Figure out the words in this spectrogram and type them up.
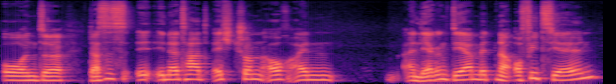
Und äh, das ist in der Tat echt schon auch ein, ein Lehrgang, der mit einer offiziellen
